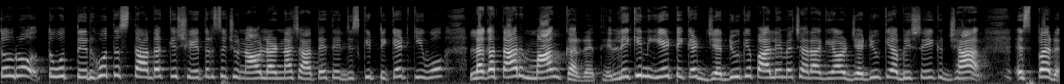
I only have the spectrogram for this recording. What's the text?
तो वो तो वो तिरहुत स्नातक के क्षेत्र से चुनाव लड़ना चाहते थे, जिसकी टिकट की वो लगातार मांग कर रहे थे। लेकिन ये टिकट जेडीयू के पाले में चला गया और जेडीयू के अभिषेक झा इस पर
